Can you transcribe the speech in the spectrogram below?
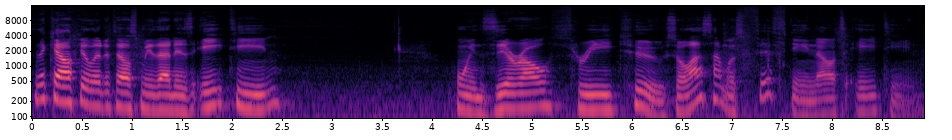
And the calculator tells me that is 18.032. So last time was 15, now it's 18.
